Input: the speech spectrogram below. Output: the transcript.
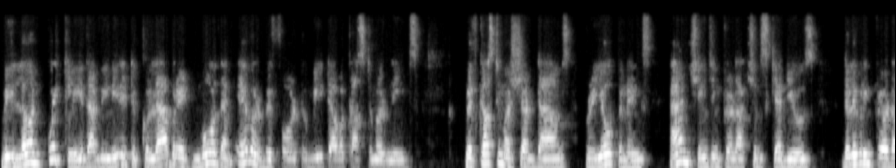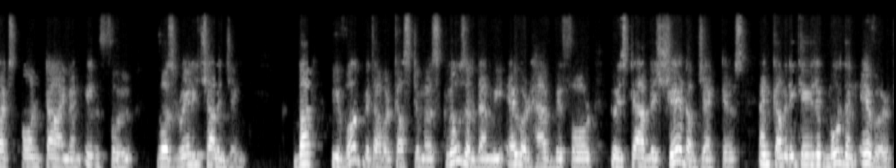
We learned quickly that we needed to collaborate more than ever before to meet our customer needs. With customer shutdowns, reopenings, and changing production schedules, delivering products on time and in full was really challenging. But we worked with our customers closer than we ever have before to establish shared objectives and communicated more than ever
